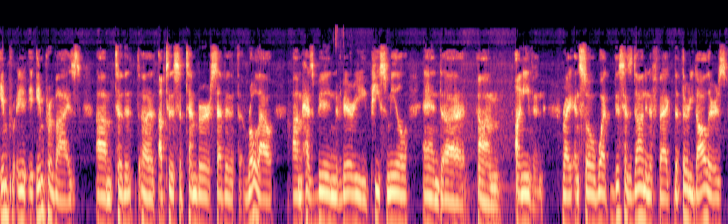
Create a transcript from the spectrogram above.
imp- improvised um, to the uh, up to the September 7th rollout um, has been very piecemeal and uh, um, uneven right? And so what this has done, in effect, the thirty dollars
